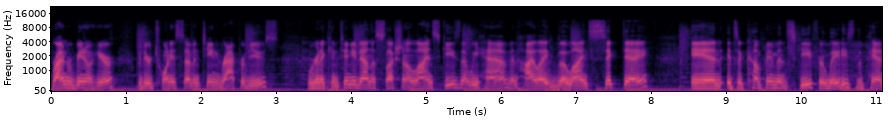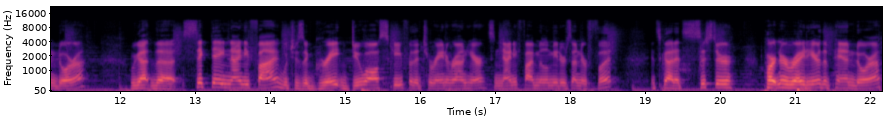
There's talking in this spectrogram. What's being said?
Ryan Rubino here with your 2017 rack reviews. We're going to continue down the selection of line skis that we have and highlight the line Sick Day and its accompaniment ski for ladies, the Pandora. We got the Sick Day 95, which is a great do-all ski for the terrain around here. It's 95 millimeters underfoot. It's got its sister partner right here, the Pandora.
